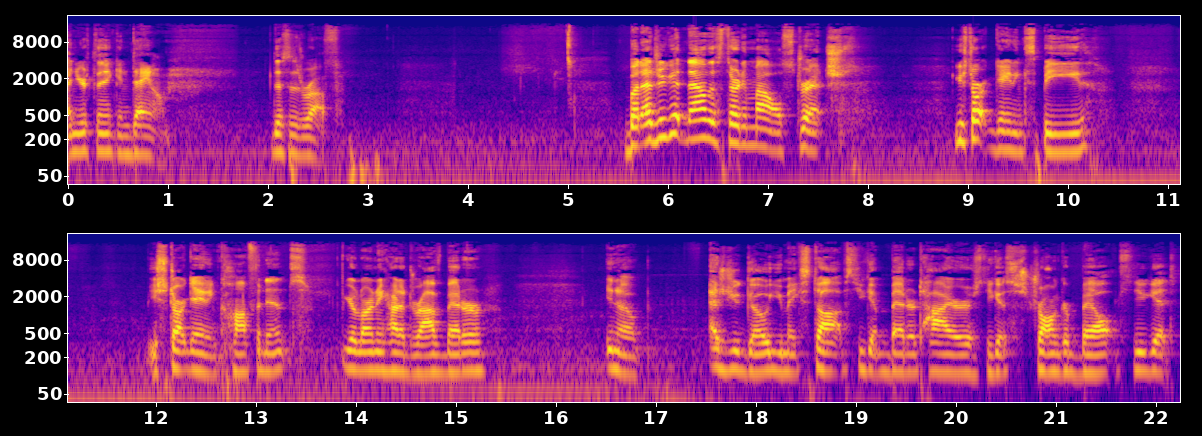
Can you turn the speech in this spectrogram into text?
and you're thinking, "Damn, this is rough." But as you get down this 30 mile stretch, you start gaining speed. You start gaining confidence. You're learning how to drive better. You know, as you go, you make stops, you get better tires, you get stronger belts, you get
